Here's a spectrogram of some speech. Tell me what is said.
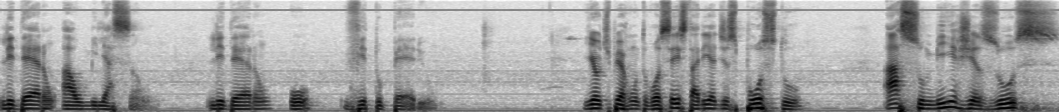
lideram a humilhação, lideram o vitupério. E eu te pergunto, você estaria disposto a assumir Jesus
